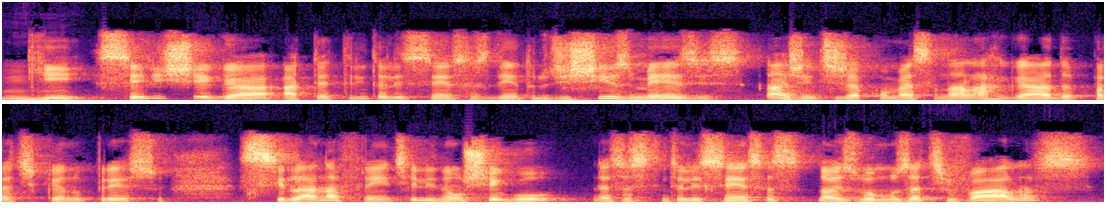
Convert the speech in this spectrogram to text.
uhum. que se ele chegar até 30 licenças dentro de X meses, a gente já começa na largada praticando o preço. Se lá na frente ele não chegou nessas 30 licenças, nós vamos ativá-las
